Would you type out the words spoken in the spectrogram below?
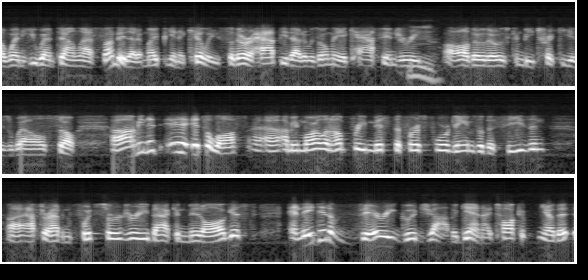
uh, when he went down last Sunday that it might be an Achilles, so they were happy that it was only a calf injury, mm. although those can be tricky as well. So, uh, I mean, it, it, it's a loss. Uh, I mean, Marlon Humphrey missed the first four games of the season uh, after having foot surgery back in mid-August and they did a very good job. Again, I talk, you know, that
